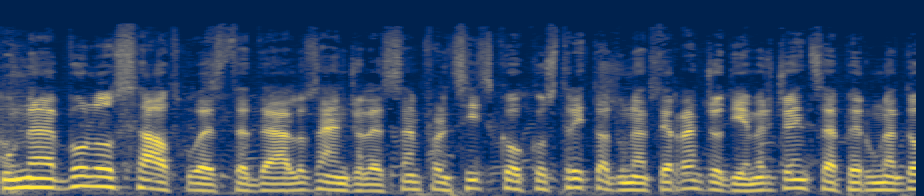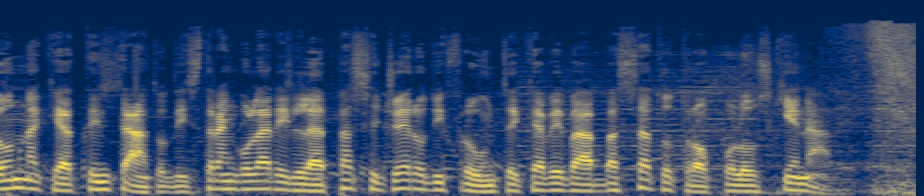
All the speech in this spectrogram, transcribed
Un volo Southwest da Los Angeles a San Francisco costretto ad un atterraggio di emergenza per una donna che ha tentato di strangolare il passeggero di fronte che aveva abbassato troppo lo schienale.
